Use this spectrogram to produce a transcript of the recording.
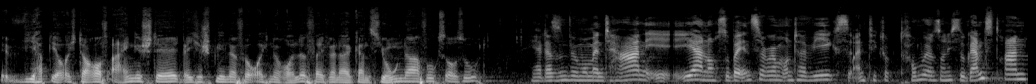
Wie habt ihr euch darauf eingestellt? Welche spielen da für euch eine Rolle? Vielleicht, wenn er ganz jungen Nachwuchs aussucht? Ja, da sind wir momentan e-, eher noch so bei Instagram unterwegs. An TikTok trauen wir uns noch nicht so ganz dran.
